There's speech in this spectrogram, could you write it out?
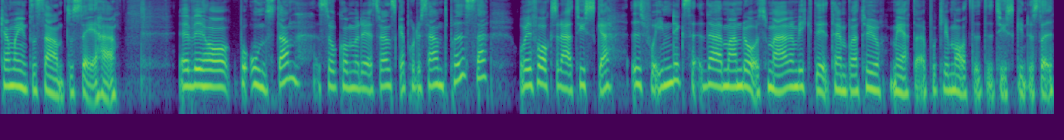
kan vara intressant att se här. Eh, vi har på onsdagen så kommer det svenska producentpriser och vi får också det här tyska IFO-index där man då, som är en viktig temperaturmätare på klimatet i tysk industri.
